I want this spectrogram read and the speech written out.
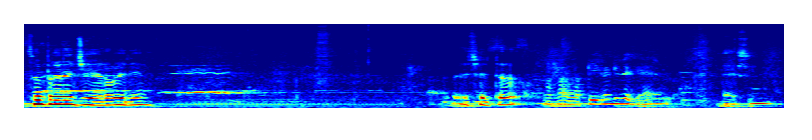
Sempre leggero, vedi? Eccetera. Ma fa la piega di vederlo. Eh sì.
